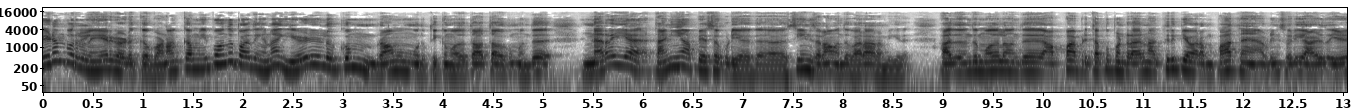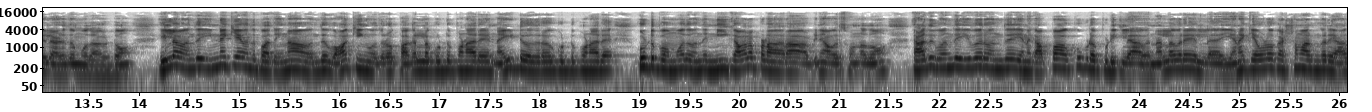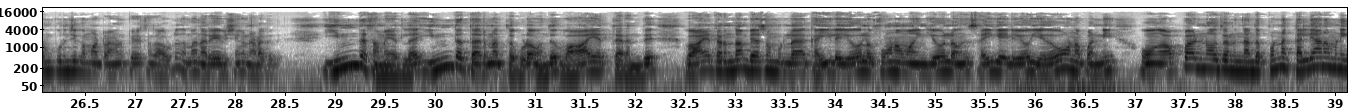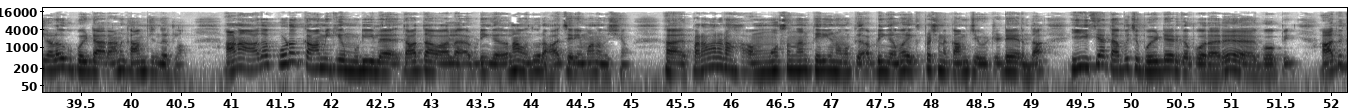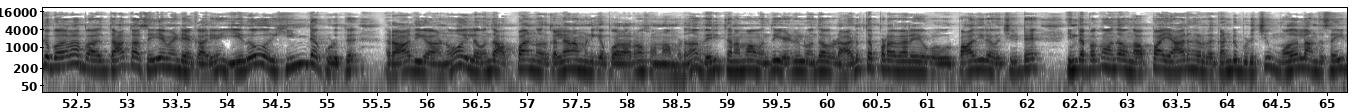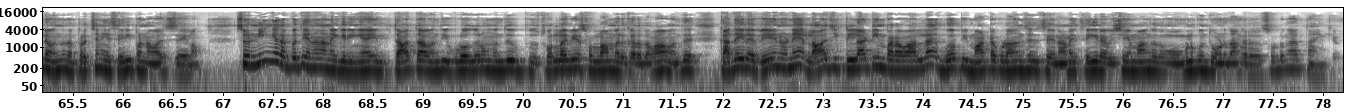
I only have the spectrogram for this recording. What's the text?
இடம்பொருள் நேயர்களுக்கு வணக்கம். இப்போ வந்து பார்த்தீங்கன்னா ஏழிலுக்கும் ராமமூர்த்திக்கும் அது தாத்தாவுக்கும் வந்து நிறைய தனியாக பேசக்கூடிய சீன்ஸ் எல்லாம் வந்து வர ஆரம்பிக்குது. அது வந்து முதல்ல வந்து அப்பா இப்படி தப்பு பண்ணுறாரு நான் திருப்பி அவரை பார்த்தேன் அப்படின்னு சொல்லி அழுத ஏழில் அழுதும் போதாகட்டும். இல்லை வந்து இன்றைக்கே வந்து பார்த்தீங்கன்னா வந்து வாக்கிங் ஒரு தடவை பகலில் கூட்டு போனார் நைட்டு ஒரு தடவை கூட்டு போனார். கூட்டு போகும்போது வந்து நீ கவலைப்படாதா அப்படின்னு அவர் சொன்னதும் அதுக்கு வந்து இவர் வந்து எனக்கு அப்பாவை கூப்பிட பிடிக்கல அவர் நல்லவரே இல்லை எனக்கு எவ்வளோ கஷ்டமாக இருக்குங்கிற யாரும் புரிஞ்சுக்க மாட்டாங்கன்னு பேசினதாகட்டும் இந்த மாதிரி நிறைய விஷயங்கள் நடக்குது. இந்த சமயத்தில் இந்த தருணத்தில் கூட வந்து வாயை திறந்து வாயை திறந்தான் பேச முடியல. கையிலையோ இல்லை ஃபோனை வாங்கியோ இல்லை வந்து சைகையிலையோ ஏதோ ஒன்று பண்ணி உங்கள் அப்பா இன்னொருத்தர் அந்த பொண்ணை கல்யாணம் பண்ணிக்கிற அளவுக்கு போயிட்டாரான்னு காமிச்சிருந்துருக்கலாம். ஆனால் அதை கூட காமிக்க முடியல தாத்தாவால் அப்படிங்கிறதெல்லாம் வந்து ஒரு ஆச்சரியமான விஷயம். பரவாயில்லடா அவன் மோசம் தான் தெரியும் நமக்கு அப்படிங்கிற மாதிரி எக்ஸ்பிரஷனை காமிச்சு விட்டுட்டே இருந்தால் ஈஸியாக தப்பிச்சு போயிட்டே இருக்க போகிறாரு கோபி. அதுக்கு பதிலாக தாத்தா செய்ய வேண்டிய காரியம் ஏதோ ஒரு ஹிண்டை கொடுத்து ராதிகானோ இல்லை வந்து அப்பா இன்னொரு கல்யாணம் பண்ணிக்க போகிறாரோ சொன்னால் மட்டும்தான் வெறித்தனமாக வந்து எழில் வந்து அவரோட அடுத்த பட வேலையை ஒரு பாதியில் வச்சுக்கிட்டு இந்த பக்கம் வந்து அவங்க அப்பா யாருங்கிறத கண்டுபிடிச்சு முதல்ல அந்த சைடில் வந்து அந்த பிரச்சனையை சரி பண்ண வச்சு செய்யலாம். ஸோ நீங்கள் இதை பற்றி என்ன நினைக்கிறீங்க? இந்த தாத்தா வந்து இவ்வளோ தூரம் வந்து சொல்லவே சொல்லாமல் இருக்கிறதெல்லாம் வந்து கதையில் வேணும்னே லாஜிக் இல்லாட்டியும் பரவாயில்ல கோபி மாட்டக்கூடாதுன்னு நினை செய்கிற விஷயமாங்கிறது உங்களுக்கும் தோணுதாங்கிறத சொல்லுங்கள் தேங்க்யூ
